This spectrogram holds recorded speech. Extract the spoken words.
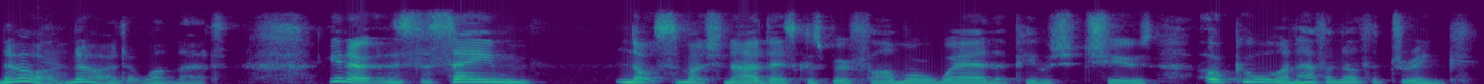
No, no, I don't want that. You know, and it's the same, not so much nowadays because we're far more aware that people should choose. Oh, go on, have another drink.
